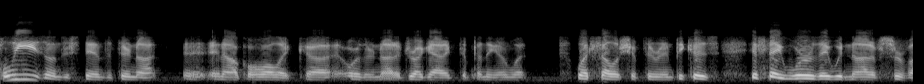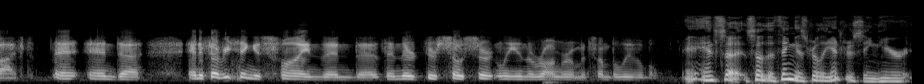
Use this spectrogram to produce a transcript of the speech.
please understand that they're not an alcoholic uh, or they're not a drug addict, depending on what what fellowship they're in because if they were, they would not have survived. And and, uh, and if everything is fine, then uh, then they're they're so certainly in the wrong room. It's unbelievable. And so so the thing is really interesting here.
